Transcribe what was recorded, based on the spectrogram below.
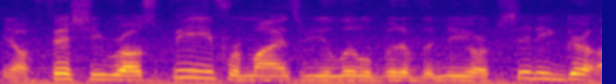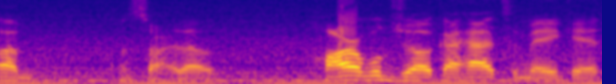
you know, fishy roast beef reminds me a little bit of the New York City girl. Um, I'm sorry, that was horrible joke. I had to make it.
